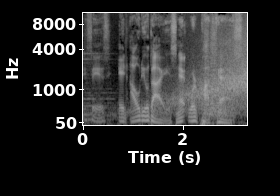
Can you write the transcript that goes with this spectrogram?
This is an Audio Dice Network podcast.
